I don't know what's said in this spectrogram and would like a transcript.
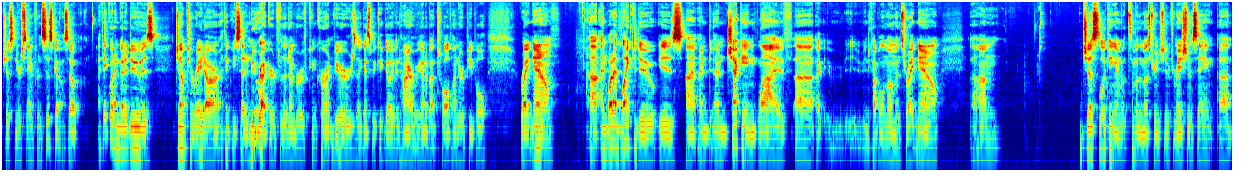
just near San Francisco. So I think what I'm going to do is jump to radar. I think we set a new record for the number of concurrent viewers. I guess we could go even higher. We got about 1,200 people right now. Uh, and what I'd like to do is I, am I'm, I'm checking live uh, in a couple of moments right now. Um, just looking at some of the most recent information is saying, uh,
